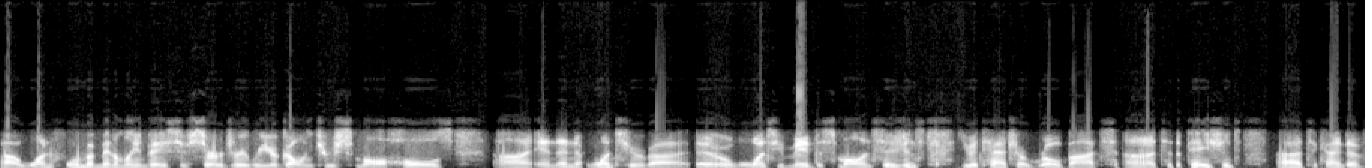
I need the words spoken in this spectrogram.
uh, one form of minimally invasive surgery where you're going through small holes, uh, and then once you're uh, uh, once you've made the small incisions, you attach a robot uh, to the patient to kind of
